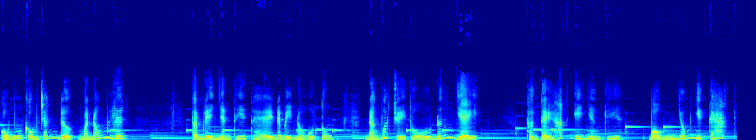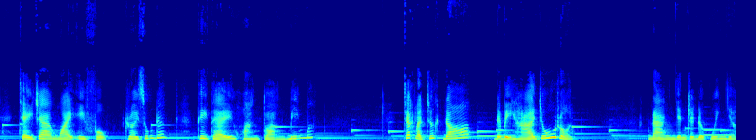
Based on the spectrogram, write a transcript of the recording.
cũng không tránh được mà nóng lên. Thẩm Ly nhìn thi thể đã bị nổ tung, nàng vứt trùy thủ đứng dậy. Thân thể hắc y nhân kia bỗng giống như cát chạy ra ngoài y phục rơi xuống đất, thi thể hoàn toàn biến mất. Chắc là trước đó đã bị hạ chú rồi. Nàng nhìn ra được nguyên do.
